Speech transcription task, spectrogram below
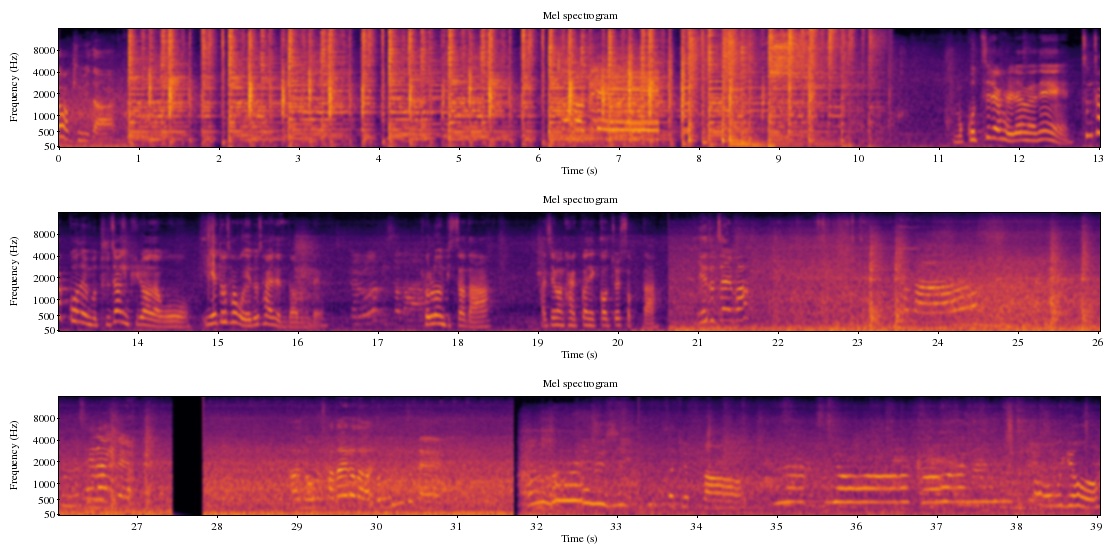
기가 막힙니다. 뭐 고치를 가려면은 승차권을 뭐 두 장이 필요하다고 얘도 사고 얘도 사야 된다는데 결론은 비싸다. 결론은 비싸다 하지만 갈 거니까 어쩔 수 없다 얘도 짧아? 세량이네요. 아 너무 자다 일어나가 너무 힘드네 아, 에너지. 귀엽다. 우와 귀여워 가와이 아, 너무 귀여워.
